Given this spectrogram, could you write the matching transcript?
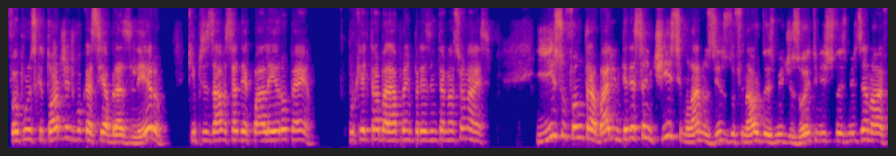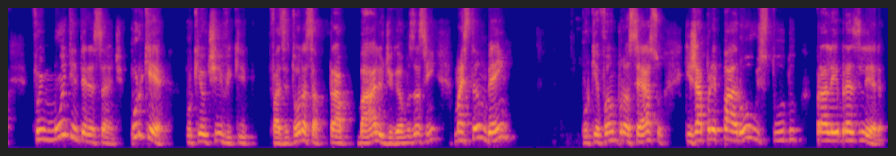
foi para um escritório de advocacia brasileiro que precisava se adequar à lei europeia, porque ele trabalhava para empresas internacionais. E isso foi um trabalho interessantíssimo lá nos idos do final de 2018 início de 2019. Foi muito interessante. Por quê? Porque eu tive que fazer todo esse trabalho, digamos assim, mas também porque foi um processo que já preparou o estudo para a lei brasileira.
